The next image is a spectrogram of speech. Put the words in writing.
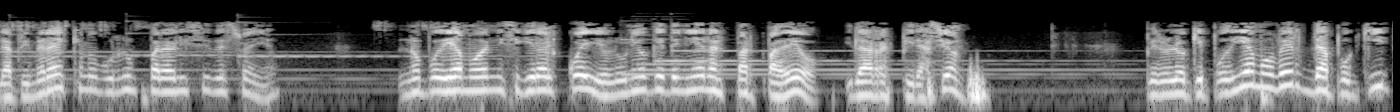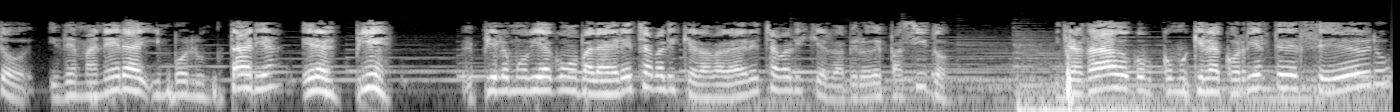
la primera vez que me ocurrió un parálisis de sueño, no podía mover ni siquiera el cuello, lo único que tenía era el parpadeo y la respiración. Pero lo que podía mover de a poquito y de manera involuntaria era el pie. El pie lo movía como para la derecha, para la izquierda, para la derecha, para la izquierda, pero despacito. Y trataba como, que la corriente del cerebro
